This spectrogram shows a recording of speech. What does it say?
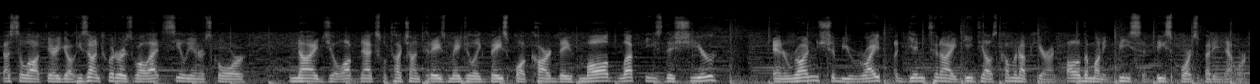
Best of luck. There you go. He's on Twitter as well at Seeley underscore Nigel. Up next, we'll touch on today's Major League Baseball card. They've mauled lefties this year and runs should be ripe again tonight. Details coming up here on Follow the Money, VSIN, the Sports Betting Network.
